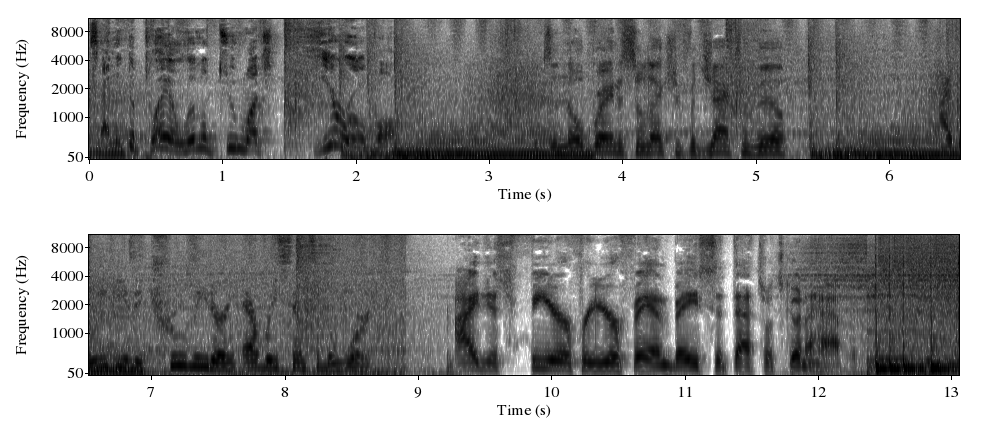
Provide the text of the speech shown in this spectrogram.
tended to play a little too much hero ball. It's a no brainer selection for Jacksonville. I believe he is a true leader in every sense of the word. I just fear for your fan base that that's what's going to happen.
